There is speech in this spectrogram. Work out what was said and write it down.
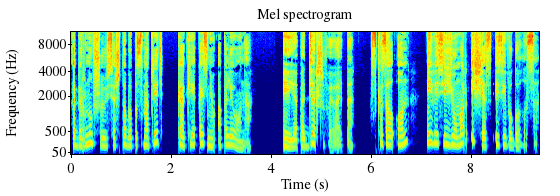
обернувшуюся, чтобы посмотреть, как я казню Аполеона. «И я поддерживаю это», — сказал он, и весь юмор исчез из его голоса.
